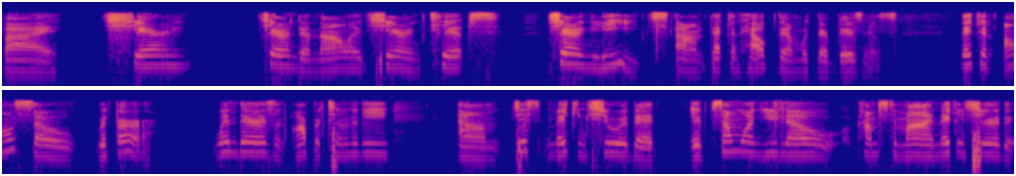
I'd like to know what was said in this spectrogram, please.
by sharing sharing their knowledge, sharing tips, sharing leads um, that can help them with their business. They can also refer when there is an opportunity, um, just making sure that if someone you know comes to mind, making sure that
